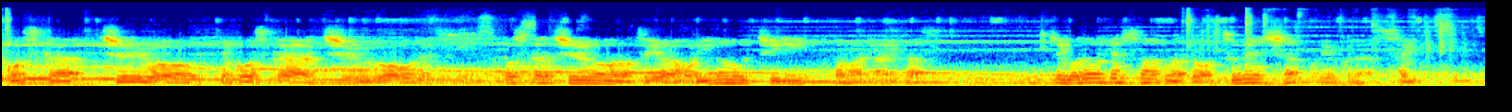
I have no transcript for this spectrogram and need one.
横須賀中央、横須賀中央です。横須賀中央の次は堀之内に止まります。ご同キャストはこの後、通電車ご利用ください。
